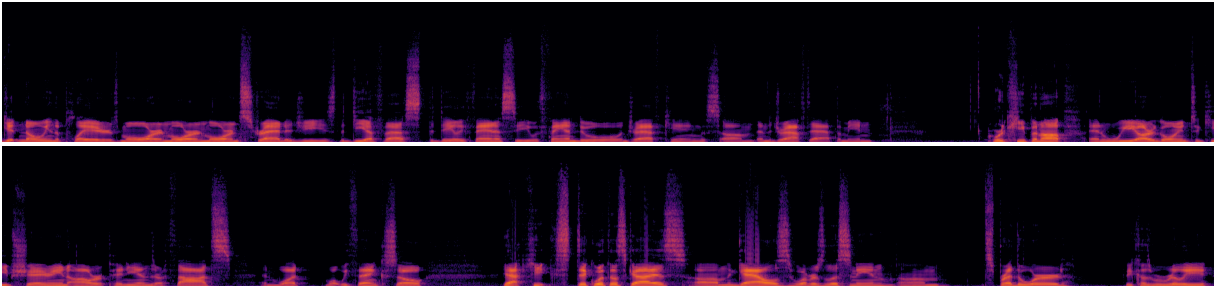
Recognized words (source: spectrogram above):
get knowing the players more and more and more and strategies, the DFS, the daily fantasy with FanDuel and DraftKings um, and the draft app. I mean, we're keeping up and we are going to keep sharing our opinions, our thoughts, and what, what we think. So, yeah, keep, stick with us, guys um, and gals, whoever's listening. Um, spread the word because we're really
